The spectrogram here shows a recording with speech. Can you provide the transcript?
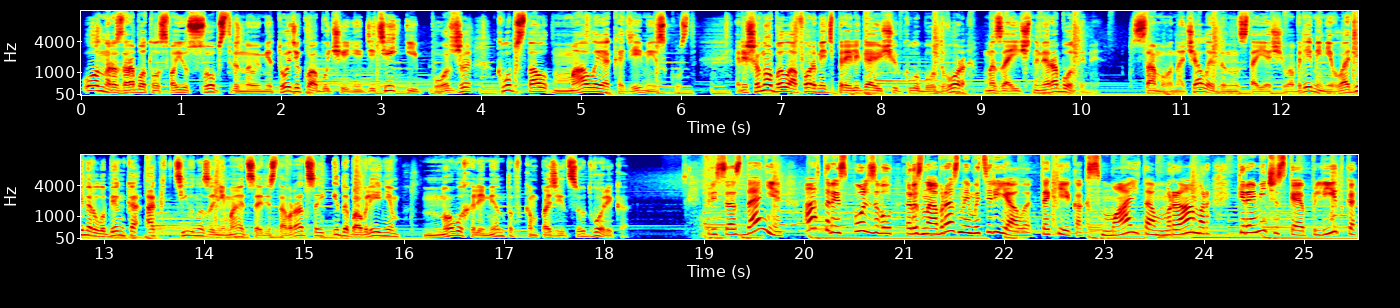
Он разработал свою собственную методику обучения детей, и позже клуб стал Малой Академией искусств. Решено было оформить прилегающий клубу двор мозаичными работами. С самого начала и до настоящего времени Владимир Лубенко активно занимается реставрацией и добавлением новых элементов в композицию дворика – при создании автор использовал разнообразные материалы, такие как смальта, мрамор, керамическая плитка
